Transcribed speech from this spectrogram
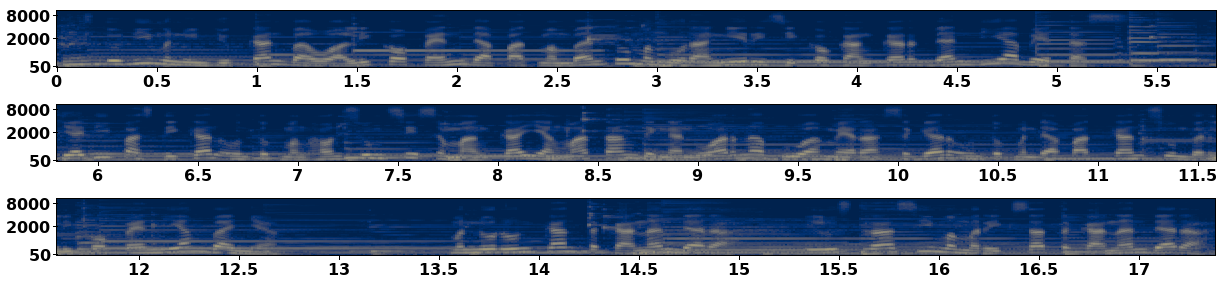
Studi menunjukkan bahwa likopen dapat membantu mengurangi risiko kanker dan diabetes. Jadi pastikan untuk mengkonsumsi semangka yang matang dengan warna buah merah segar untuk mendapatkan sumber likopen yang banyak. Menurunkan tekanan darah. Ilustrasi memeriksa tekanan darah.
